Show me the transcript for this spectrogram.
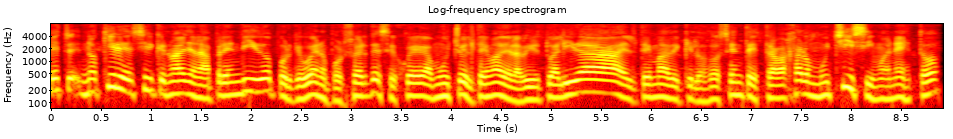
Esto no quiere decir que no hayan aprendido, porque bueno, por suerte se juega mucho el tema de la virtualidad, el tema de que los docentes trabajaron muchísimo en esto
